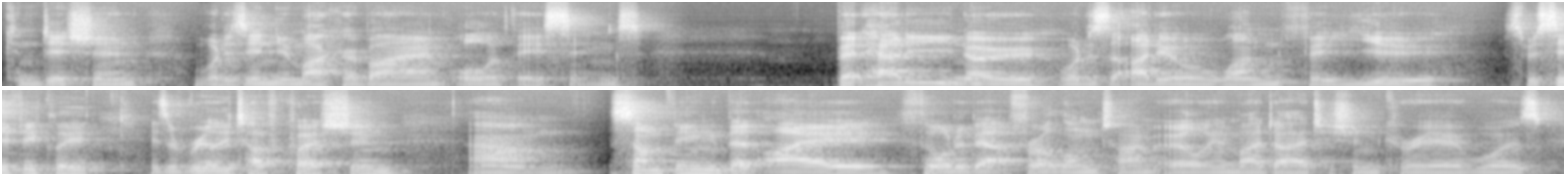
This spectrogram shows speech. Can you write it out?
condition, what is in your microbiome, all of these things. But how do you know what is the ideal one for you specifically is a really tough question. Um, something that I thought about for a long time early in my dietitian career was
